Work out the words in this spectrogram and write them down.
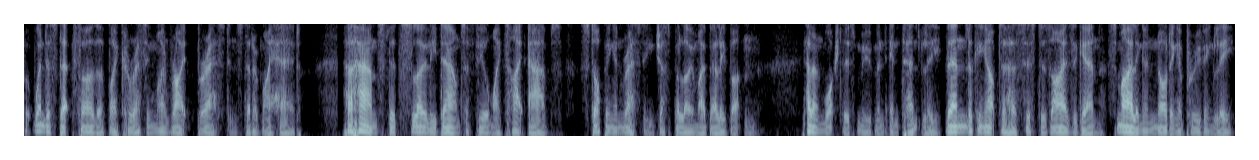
but went a step further by caressing my right breast instead of my head. Her hand slid slowly down to feel my tight abs, stopping and resting just below my belly button. Helen watched this movement intently, then looking up to her sister's eyes again, smiling and nodding approvingly.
